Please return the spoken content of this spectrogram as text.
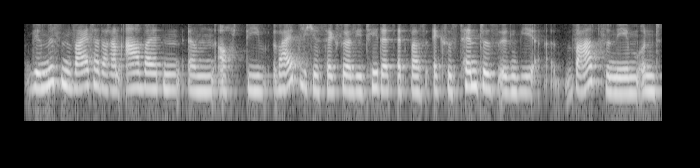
wir müssen weiter daran arbeiten, ähm, auch die weibliche Sexualität als etwas Existentes irgendwie wahrzunehmen und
